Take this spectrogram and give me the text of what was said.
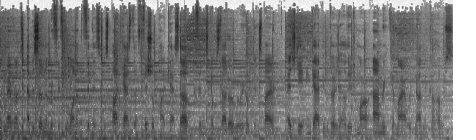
Welcome everyone to episode number 51 of the Fitness Compass podcast, the official podcast of thefitnesscompass.org, where we hope to inspire, educate, and guide people towards a healthier tomorrow. I'm Ricky Meyer with my other co-host,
